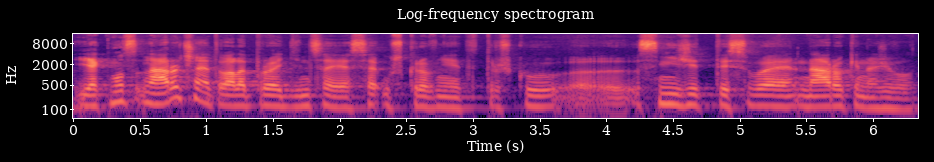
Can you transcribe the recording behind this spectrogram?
jak moc náročné to ale pro jedince je se uskrovnit, trošku eh, snížit ty svoje nároky na život?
